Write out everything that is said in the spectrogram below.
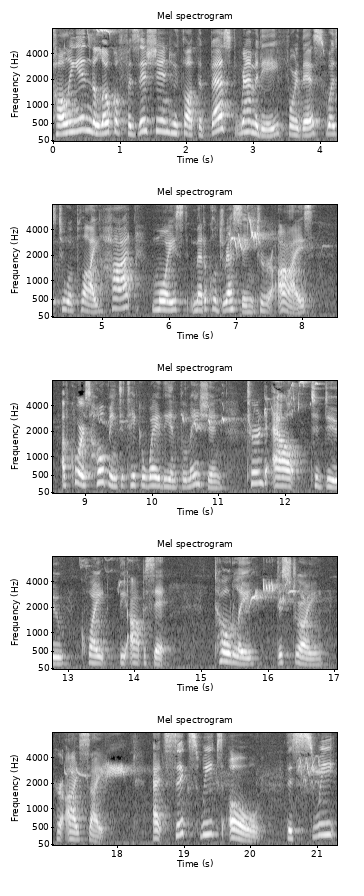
Calling in the local physician who thought the best remedy for this was to apply hot, moist medical dressing to her eyes, of course, hoping to take away the inflammation, turned out to do quite the opposite, totally destroying her eyesight. At six weeks old, this sweet,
